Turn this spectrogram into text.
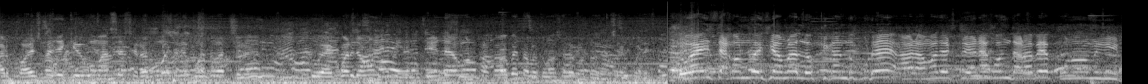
আর ভয়েসটা যে কীরকম আসছে সেটা তোমার সাথে বলতে পারছি না। তো একবার যখন ট্রেনটা যখন ফাঁকা হবে তারপর তোমার সাথে কথা হচ্ছে একবারে। তো এখন রয়েছে আমরা লক্ষ্মীকান্তপুরে আর আমাদের ট্রেন এখন দাঁড়াবে পনেরো minute.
